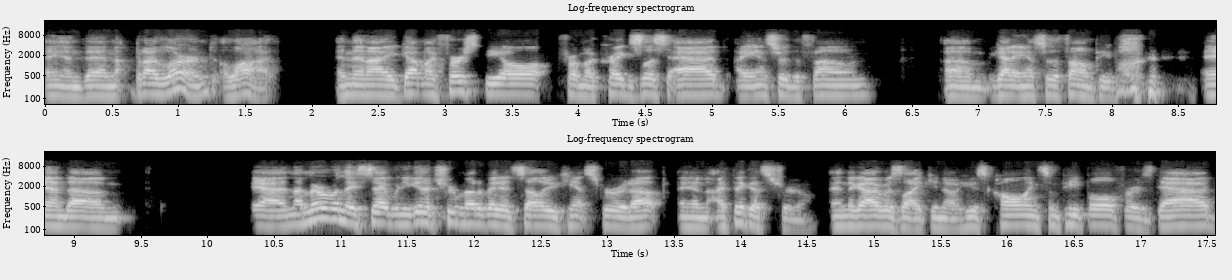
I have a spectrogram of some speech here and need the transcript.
And then, but I learned a lot. And then I got my first deal from a Craigslist ad. I answered the phone. Um, you got to answer the phone, people. and um, yeah, and I remember when they said when you get a true motivated seller, you can't screw it up. And I think that's true. And the guy was like, you know, he was calling some people for his dad.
